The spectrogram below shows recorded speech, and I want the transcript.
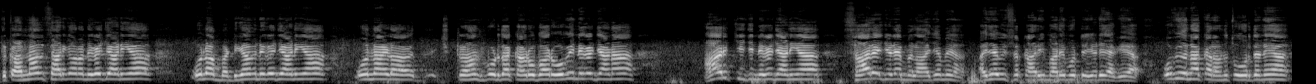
ਦੁਕਾਨਾਂ ਵੀ ਸਾਰੀਆਂ ਉਹਨਾਂ ਨਿਕਲ ਜਾਣੀਆਂ, ਉਹਨਾਂ ਮੰਡੀਆਂ ਵੀ ਨਿਕਲ ਜਾਣੀਆਂ, ਉਹਨਾਂ ਜਿਹੜਾ ਟਰਾਂਸਪੋਰਟ ਦਾ ਕਾਰੋਬਾਰ ਉਹ ਵੀ ਨਿਕਲ ਜਾਣਾ ਹਰ ਚੀਜ਼ ਨਿਕਲ ਜਾਣੀ ਆ, ਸਾਰੇ ਜਿਹੜੇ ਮੁਲਾਜ਼ਮ ਆ, ਅਜੇ ਵੀ ਸਰਕਾਰੀ ਮਾੜੇ ਮੋਟੇ ਜਿਹੜੇ ਹੈਗੇ ਆ, ਉਹ ਵੀ ਉਹਨਾਂ ਘਰਾਂ ਨੂੰ ਤੋੜ ਦੇਣੇ ਆ।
